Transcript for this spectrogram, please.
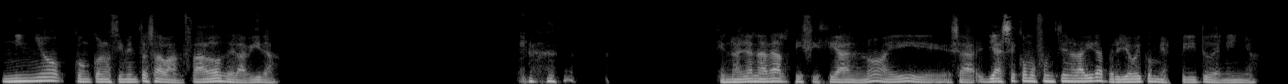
niño con conocimientos avanzados de la vida. que no haya nada artificial, ¿no? Ahí, o sea, ya sé cómo funciona la vida, pero yo voy con mi espíritu de niño.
